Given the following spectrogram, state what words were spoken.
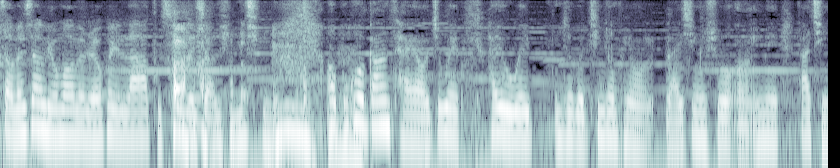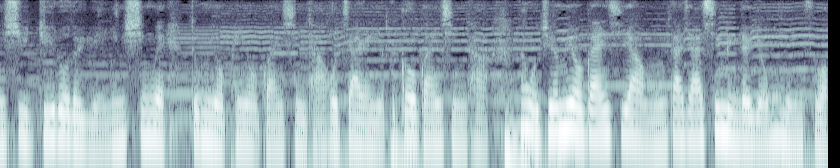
长得像流氓的人会拉不错的小提琴。哦，不过刚才哦，这位还有位这个听众朋友来信说，嗯，因为他情绪低落的原因，是因为都没有朋友关心他，或家人也不够关心他。那我觉得没有关系啊，我们大家心灵的游牧民族，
